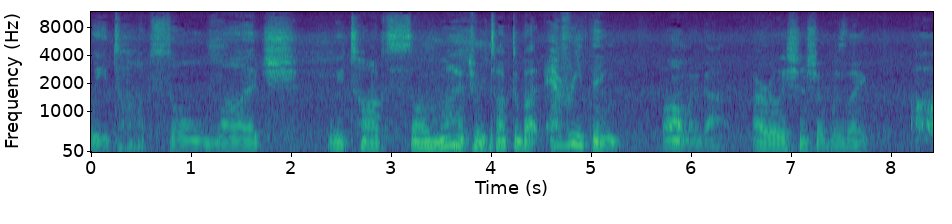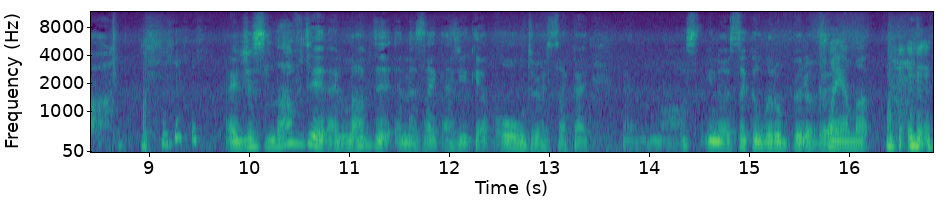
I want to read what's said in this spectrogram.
we talked so much. We talked so much. We talked about everything. Oh my god. Our relationship was like oh. i just loved it. I loved it. And it's like as you get older it's like i, I lost you know it's like a little bit you of clam it. up.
